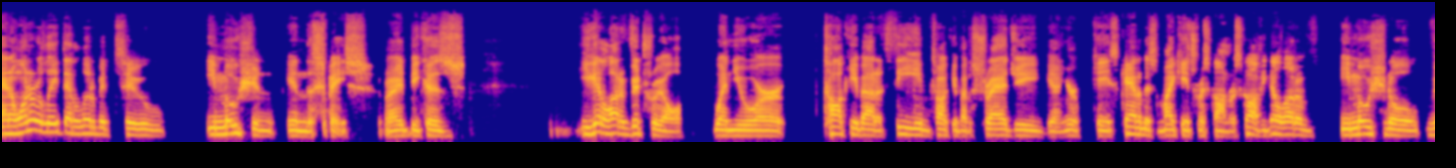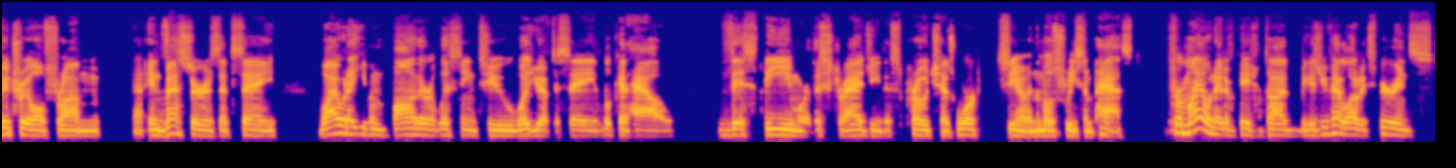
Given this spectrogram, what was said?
And I want to relate that a little bit to emotion in the space, right? Because you get a lot of vitriol when you're talking about a theme, talking about a strategy, in your case, cannabis, in my case, risk on, risk off. You get a lot of emotional vitriol from uh, investors that say, why would I even bother listening to what you have to say? Look at how this theme or this strategy, this approach has worked, you know, in the most recent past. For my own edification, Todd, because you've had a lot of experience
